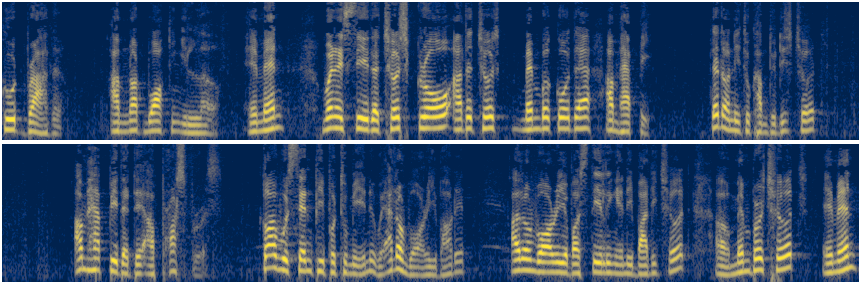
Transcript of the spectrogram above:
good brother. I'm not walking in love. Amen. When I see the church grow, other church member go there, I'm happy. They don't need to come to this church. I'm happy that they are prosperous. God will send people to me anyway. I don't worry about it. I don't worry about stealing anybody church, uh, member church. Amen.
